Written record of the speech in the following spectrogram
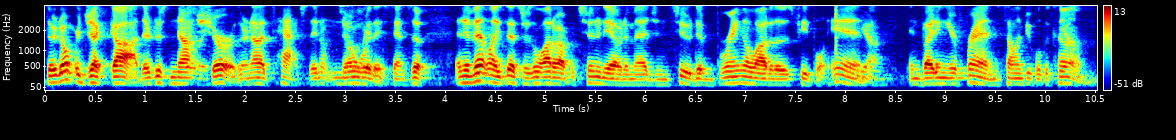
they don't reject God. They're just not totally. sure. They're not attached. They don't know totally. where they stand. So an event like this, there's a lot of opportunity, I would imagine, too, to bring a lot of those people in, yeah. inviting your friends, telling people to come.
